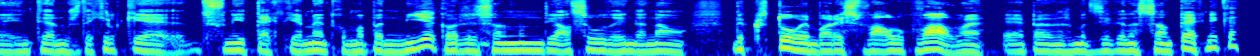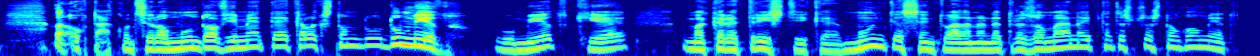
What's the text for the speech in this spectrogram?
em termos daquilo que é definido tecnicamente como uma pandemia, que a Organização Mundial de Saúde ainda não decretou, embora isso vale o que vale, não é? É apenas uma designação técnica. Agora, o que está a acontecer ao mundo, obviamente, é aquela questão do, do medo. O medo que é uma característica muito acentuada na natureza humana e, portanto, as pessoas estão com medo.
